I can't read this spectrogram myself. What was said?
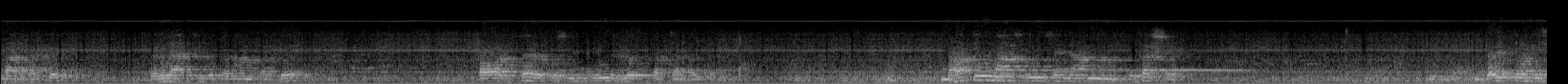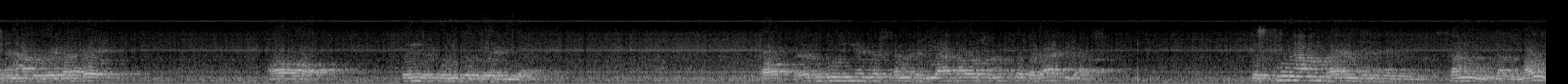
नमस्कार करके प्रहलाद जी को प्रणाम करके, और फिर उसने इंद्र लोक पर चढ़ाई करी। भाती मासूम से नाम उत्कर्ष दैत्यों की सेना को लेकर के, और इंद्रपुरी को घेर लिया। और भरतपुरी ने जो शंख दिया था, वो शंख को बजा दिया। स्त्री नाम भयन जन सन लगमऊ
